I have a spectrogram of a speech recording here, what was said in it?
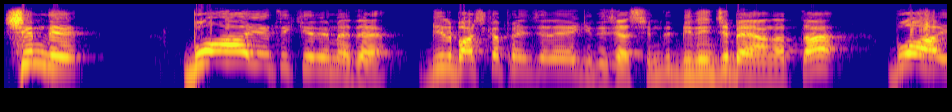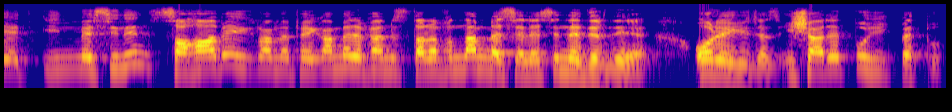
Şimdi bu ayeti kerimede bir başka pencereye gideceğiz şimdi. Birinci beyanatta bu ayet inmesinin sahabe ikram ve peygamber efendimiz tarafından meselesi nedir diye oraya gideceğiz. İşaret bu, hikmet bu.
